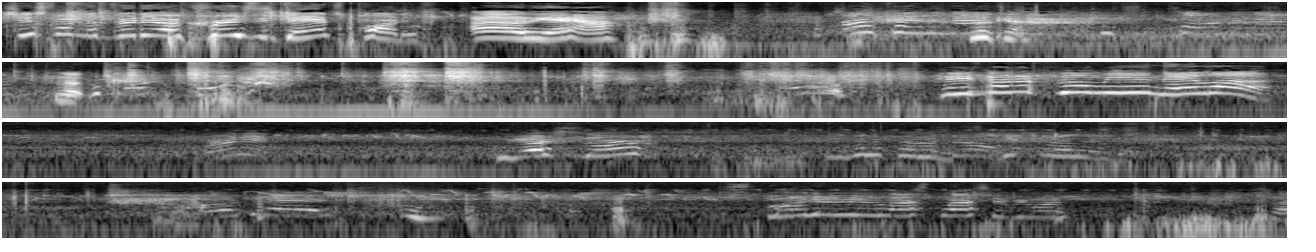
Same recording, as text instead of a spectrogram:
She's from the video Crazy Dance Party. Oh yeah. I'm. Look at. Look. He's gonna film me and Ayla. Yes, sir. He's gonna film me. Just for a little bit. Okay. Probably gonna be the last splash, everyone. So,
